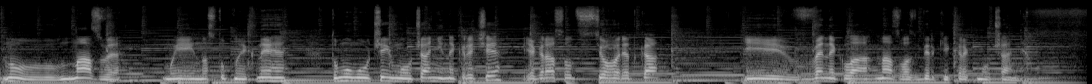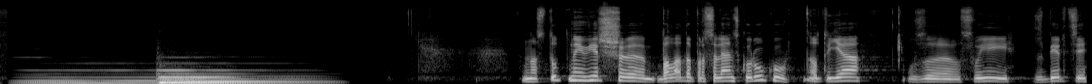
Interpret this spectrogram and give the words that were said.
ну, назви моєї наступної книги. Тому мовчи в мовчанні не кричи. Якраз от з цього рядка і виникла назва збірки Крик мовчання. Наступний вірш е, Балада про селянську руку. От я в своїй збірці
